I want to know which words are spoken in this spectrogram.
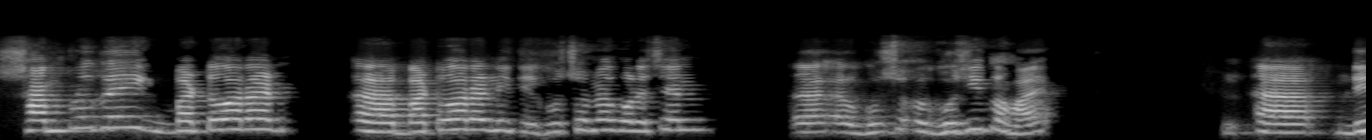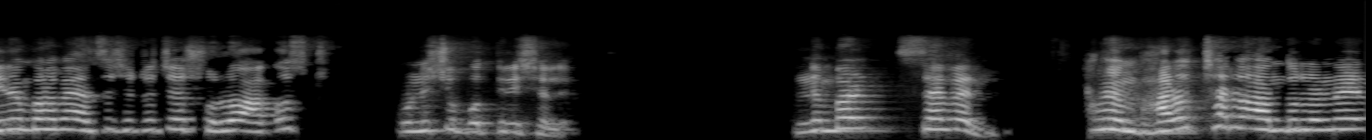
সাম্প্রদায়িক বাটোয়ারা বাটোয়ারা নীতি ঘোষণা করেছেন ঘোষিত হয় দুই নম্বর হবে অ্যান্সার সেটা হচ্ছে ষোলো আগস্ট উনিশশো বত্রিশ সালে। নাম্বার সেভেন ভারত ছাড়ো আন্দোলনের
